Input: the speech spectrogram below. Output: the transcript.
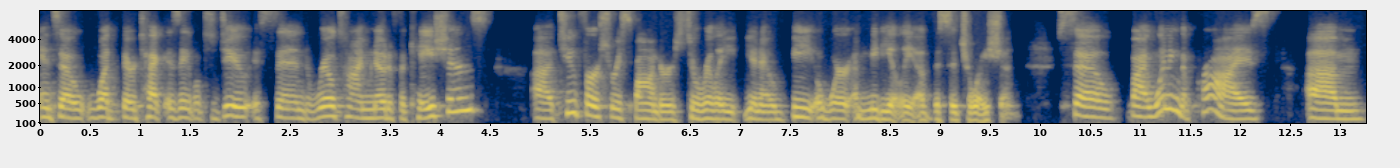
And so, what their tech is able to do is send real time notifications uh, to first responders to really, you know, be aware immediately of the situation. So, by winning the prize, um,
